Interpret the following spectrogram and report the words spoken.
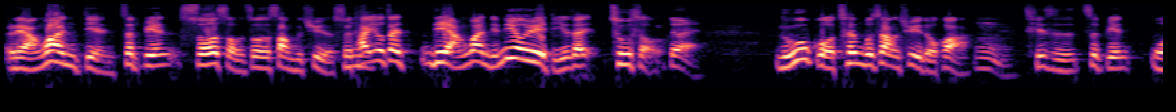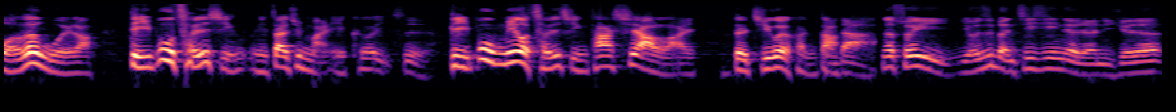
两万点这边缩手之后上不去了，所以他又在两万点，六月底又在出手了。对，如果撑不上去的话，嗯，其实这边我认为啦，底部成型你再去买也可以。是，底部没有成型，它下来的机会很大。很大。那所以有日本基金的人，你觉得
